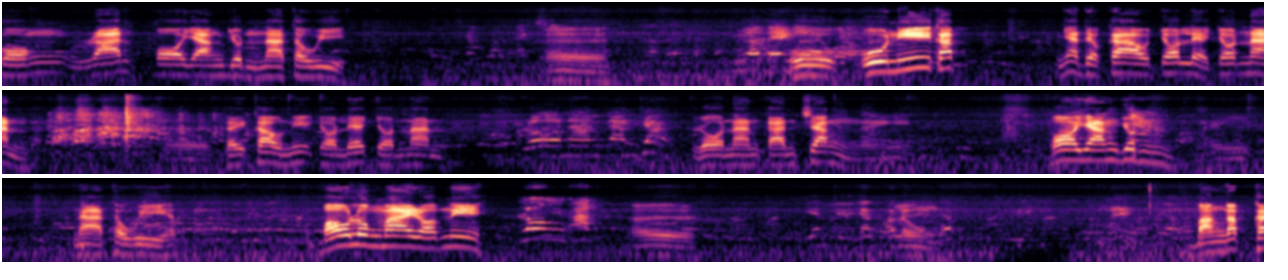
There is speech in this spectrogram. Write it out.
ของร้านปอยางยนต์นาทวีเออเรือแดงอูอูนี้ครับเนี่ยเดี๋ยวก้าวจอดแหล่จอดนั่นเออเคยเข้านี้จอดแล้วจอดนั่นรอนานการย่างรอนานการช่างนี่ปอยางยนต์นี่นาทวีครับ เบาลงไม้รอบนี้ลงครับ เออลง บังครับใคร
